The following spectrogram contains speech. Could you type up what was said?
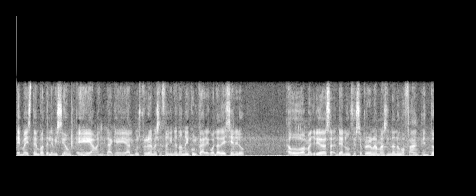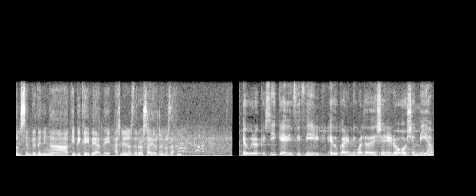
e máis tempo a televisión. Eh, e ainda que algúns programas están intentando inculcar a igualdade de xénero o, a maioría das, de anuncios e programas ainda non o fan. Entón sempre teñen a típica idea de as nenas de rosa e os nenos de azul. Eu creo que sí que é difícil educar en igualdade de xénero hoxe en día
